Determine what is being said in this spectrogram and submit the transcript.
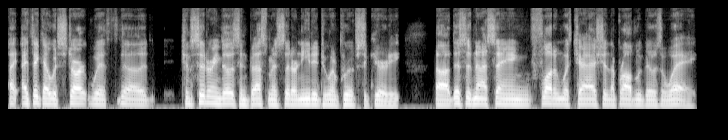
I, I think I would start with uh, considering those investments that are needed to improve security. Uh, this is not saying flood them with cash and the problem goes away.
